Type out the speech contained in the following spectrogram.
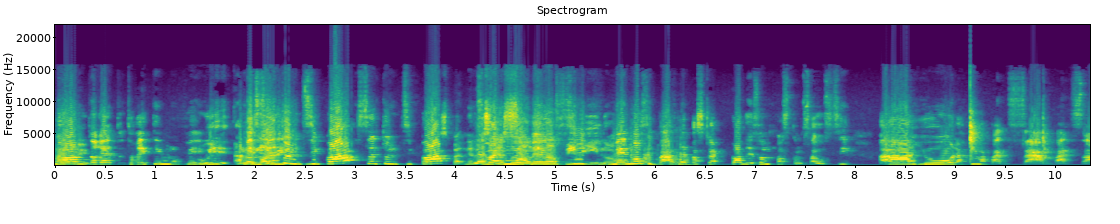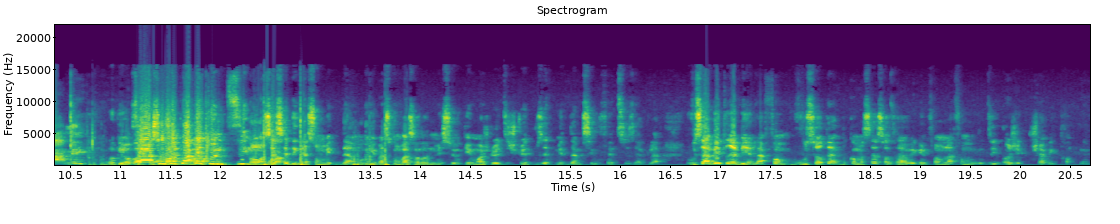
là, mauvais. t'aurais t'aurais été mauvais. Oui, ah mais non non si elle te le dit pas, si elle te le dit pas, c'est pas là tu vas c'est son élan fille non? Mais non, c'est pas vrai parce que la plupart des hommes pensent comme ça aussi. Ah yo, la fille m'a pas dit ça, m'a pas dit ça, mais. OK, on va Ça pas que tu le dis. Non, quoi? ça c'est des garçons mesdames, OK, parce qu'on va s'entendre messieurs, OK? Moi je le dis straight, vous êtes mesdames si vous faites ce acte là. Vous savez très bien, la femme vous sortez vous commencez à sortir avec une femme, la femme vous dit "Oh, j'ai couché avec 30 mecs."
